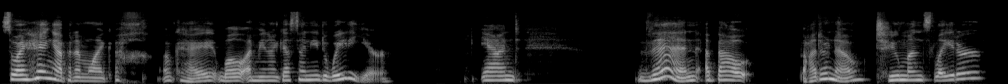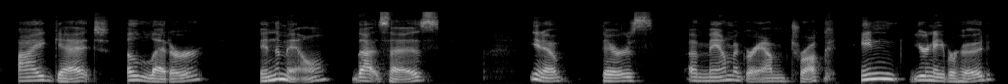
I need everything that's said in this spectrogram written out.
So I hang up and I'm like, okay, well, I mean, I guess I need to wait a year. And then about, I don't know, two months later, I get a letter in the mail that says, you know, there's a mammogram truck in your neighborhood,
